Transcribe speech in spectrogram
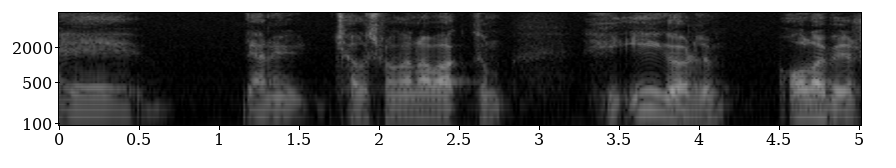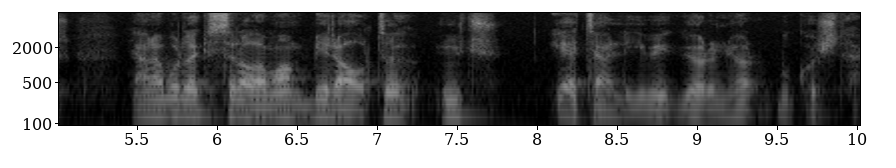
E, yani çalışmalarına baktım. E, iyi gördüm. Olabilir. Yani buradaki sıralamam 1-6, 3 yeterli gibi görünüyor bu koşuda.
